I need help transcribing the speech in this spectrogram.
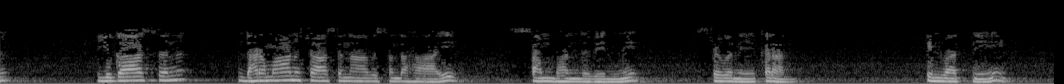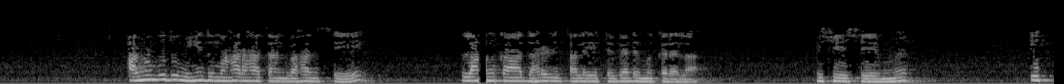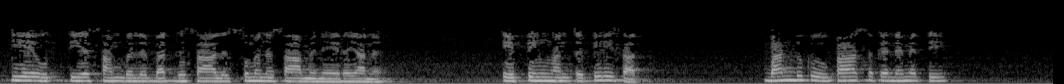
යුගාසන ධර්මානුශාසනාව සඳහායි සම්බන්ධ වෙන්නේ ශ්‍රවණය කරන්න. පින්වත්නි අනුබුදු මිහිඳු මහරහතන් වහන්සේ ලංකා ධරණි තලයට වැඩම කරලා විශේෂයෙන්ම ඉත්තිය උත්තිය සම්බල බද්ධසාල සුමන සාමණේර යන ඒ පින්වන්ත පිරිසත් බණ්ඩුක උපාසක නැමැති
